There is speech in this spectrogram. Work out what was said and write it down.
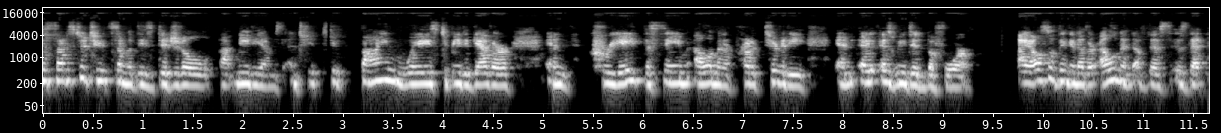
to substitute some of these digital uh, mediums and to, to find ways to be together and create the same element of productivity and as we did before. I also think another element of this is that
